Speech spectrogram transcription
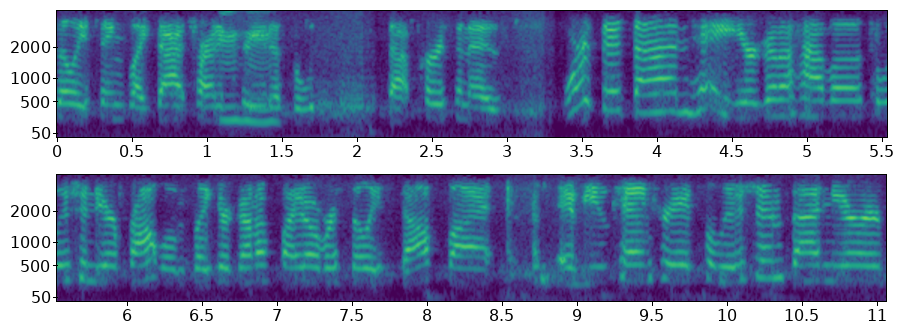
silly things like that. Try to mm-hmm. create a solution If that person is worth it. Then, hey, you're gonna have a solution to your problems. Like you're gonna fight over silly stuff, but if you can create solutions, then you're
